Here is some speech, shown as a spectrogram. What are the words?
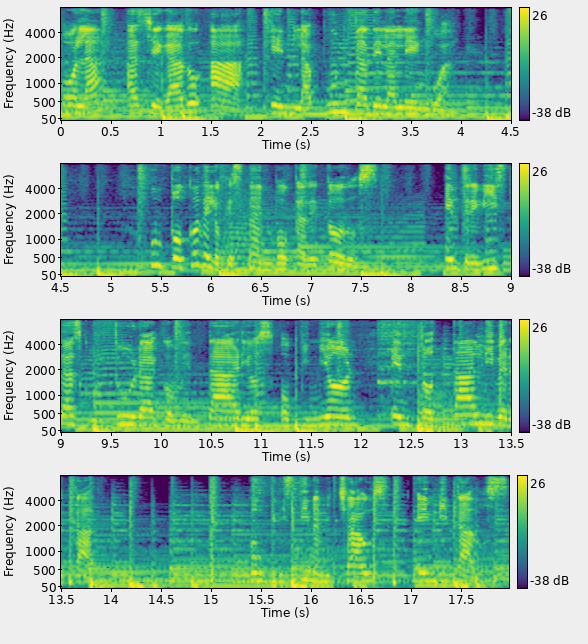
Hola, has llegado a En la punta de la lengua. Un poco de lo que está en boca de todos. Entrevistas, cultura, comentarios, opinión, en total libertad. Con Cristina Michaus e invitados.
